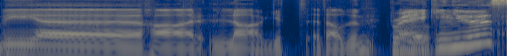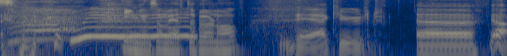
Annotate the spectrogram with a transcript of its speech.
Vi uh, har laget et album. Breaking news! Ingen som vet det før nå. Det er kult. Uh, ja,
